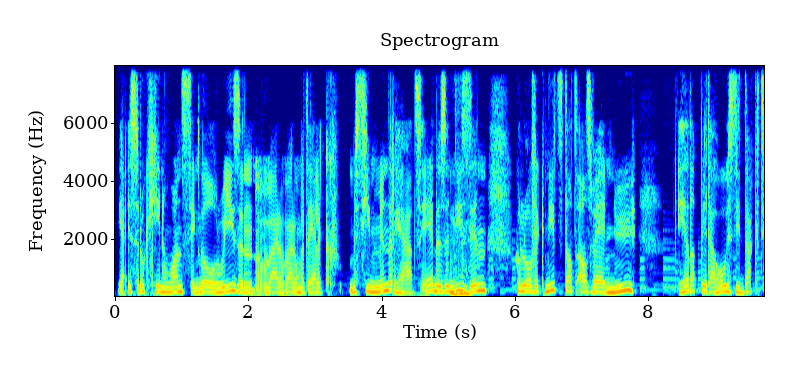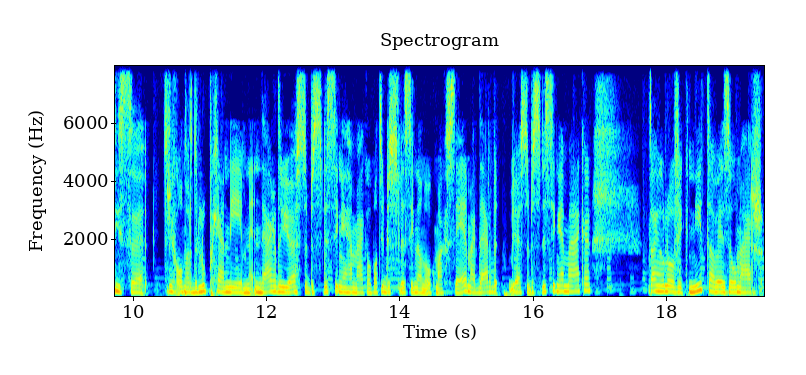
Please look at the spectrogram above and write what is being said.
Ja, is er ook geen one single reason waar, waarom het eigenlijk misschien minder gaat. Hè? Dus in die mhm. zin geloof ik niet dat als wij nu heel dat pedagogisch-didactische terug onder de loep gaan nemen en daar de juiste beslissingen gaan maken, wat die beslissing dan ook mag zijn, maar daar de juiste beslissingen maken, dan geloof ik niet dat wij zomaar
